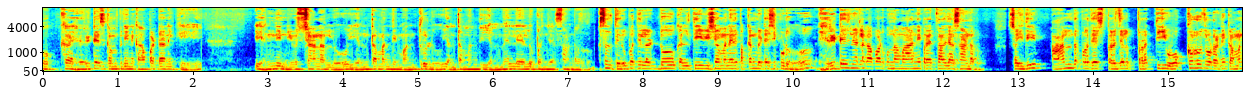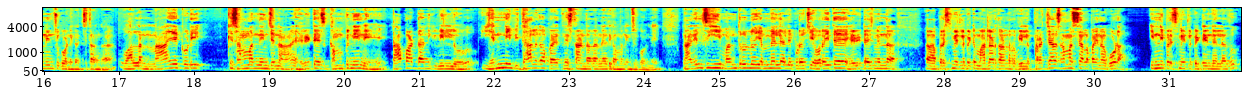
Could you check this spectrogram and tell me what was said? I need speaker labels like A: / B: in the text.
A: ఒక్క హెరిటేజ్ కంపెనీని కాపాడడానికి ఎన్ని న్యూస్ ఛానళ్ళు ఎంతమంది మంత్రులు ఎంతమంది ఎమ్మెల్యేలు పనిచేస్తా ఉన్నారు? అసలు తిరుపతి లడ్డు కల్తీ విషయం అనేది పక్కన పెట్టేసి ఇప్పుడు హెరిటేజ్ని ఎట్లా కాపాడుకుందామా అని ప్రయత్నాలు చేస్తా ఉన్నారు. సో ఇది ఆంధ్రప్రదేశ్ ప్రజలు ప్రతి ఒక్కరూ చూడండి గమనించుకోండి ఖచ్చితంగా. వాళ్ళ నాయకుడి కి సంబంధించిన హెరిటేజ్ కంపెనీని కాపాడడానికి వీళ్ళు ఎన్ని విధాలుగా ప్రయత్నిస్తాండారు అనేది గమనించుకోండి. నాకు తెలిసి ఈ మంత్రులు ఎమ్మెల్యేలు ఇప్పుడు వచ్చి ఎవరైతే హెరిటేజ్ మీద ప్రెస్ మీట్లు పెట్టి మాట్లాడుతుంటారో వీళ్ళు ప్రజా సమస్యల పైన కూడా ఇన్ని ప్రెస్ మీట్లు పెట్టిండే లేదు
